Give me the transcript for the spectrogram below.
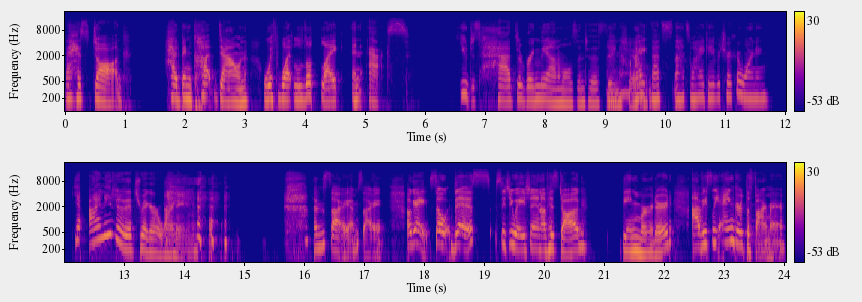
that his dog had been cut down with what looked like an axe. You just had to bring the animals into this, I didn't know. you? I, that's that's why I gave a trigger warning. yeah, I needed a trigger warning. I'm sorry. I'm sorry. Okay. So, this situation of his dog being murdered obviously angered the farmer.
